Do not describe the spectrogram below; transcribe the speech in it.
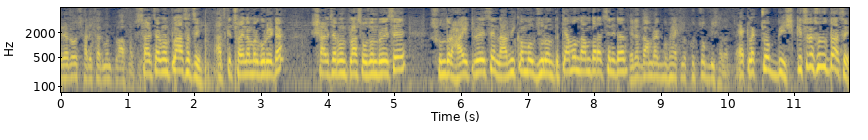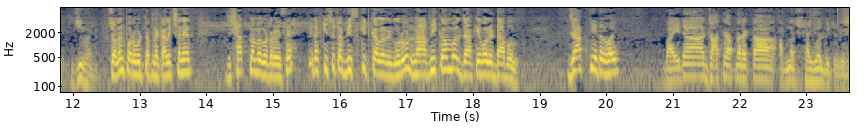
এটারও সাড়ে চার মন প্লাস আছে। সাড়ে চার মন প্লাস আছে। আজকে ছয় নম্বর গরু এটা। সাড়ে চার মন প্লাস ওজন রয়েছে সুন্দর হাইট রয়েছে নাভি কম্বল ঝুলন্ত। কেমন দাম দর রাখছেন এটার? এটার দাম রাখব ভাই এক লক্ষ চব্বিশ হাজার এক লাখ চব্বিশ। কিছুটা সুযোগ তো আছে? জি ভাই। চলেন পরবর্তী আপনার কালেকশনের যে সাত নম্বর গরুটা রয়েছে এটা কিছুটা বিস্কিট কালারের গরু নাভি কম্বল যাকে বলে ডাবল জাত কি এটার ভাই? ভাই এটা যাতে আপনার একটা আপনার সাইওয়াল বিটের গরু।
